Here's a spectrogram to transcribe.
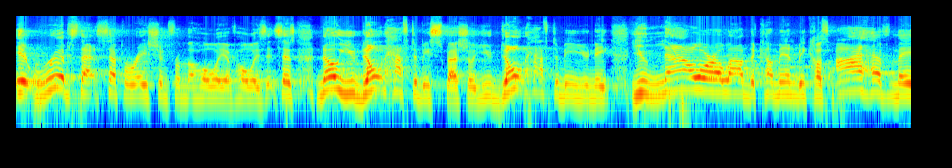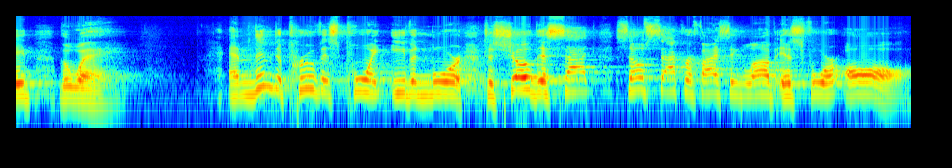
It rips that separation from the Holy of Holies. It says, No, you don't have to be special. You don't have to be unique. You now are allowed to come in because I have made the way. And then to prove his point even more, to show this sac- self sacrificing love is for all.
